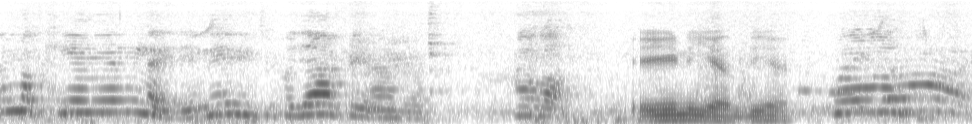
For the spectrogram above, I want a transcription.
ਆ ਮੱਖੀਆਂ ਨੇ ਲੈ ਜੇ ਨੇਰੀ ਚ ਭਜਾ ਕੇ ਆਗਾ ਹਵਾ। ਇਹ ਨਹੀਂ ਜਾਂਦੀਆਂ ਹੋਰ।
